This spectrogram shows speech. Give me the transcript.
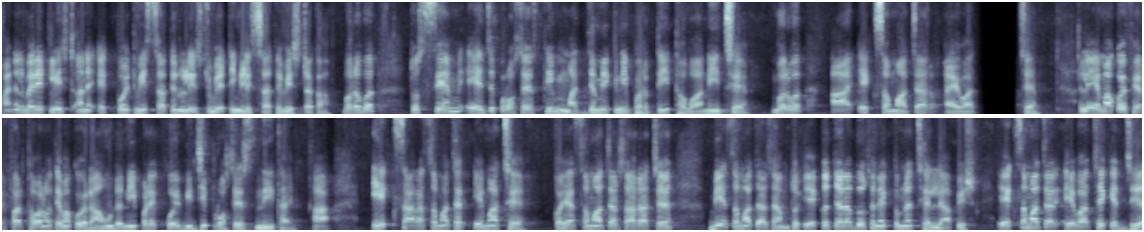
ફાઇનલ મેરિટ લિસ્ટ અને એક પોઈન્ટ વીસ સાથેનું લિસ્ટ વેટિંગ લિસ્ટ સાથે વીસ ટકા, બરાબર? તો સેમ એ જ પ્રોસેસથી માધ્યમિકની ભરતી થવાની છે, બરાબર? આ એક સમાચાર આવ્યા છે. એટલે એમાં કોઈ ફેરફાર થવાનો, તેમાં કોઈ રાઉન્ડ નહીં પડે, કોઈ બીજી પ્રોસેસ નહીં થાય. હા એક સારા સમાચાર એમાં છે. કયા સમાચાર સારા છે? બે સમાચાર છે આમ તો. એક અત્યારે આપી દઉં ને, એક તમને છેલ્લે આપીશ. એક સમાચાર એવા છે કે જે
